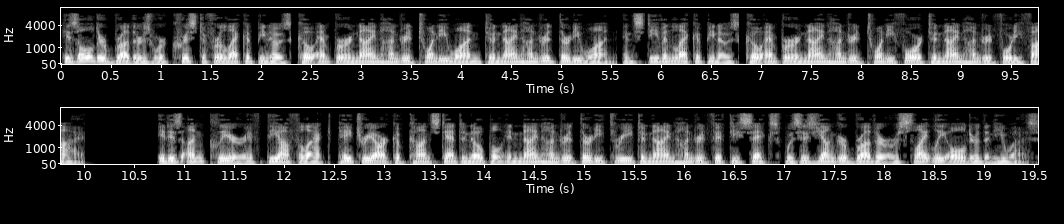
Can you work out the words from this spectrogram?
His older brothers were Christopher Lekapenos co-emperor 921 to 931 and Stephen Lekapenos co-emperor 924–945. It is unclear if Theophylact Patriarch of Constantinople in 933–956 was his younger brother or slightly older than he was.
